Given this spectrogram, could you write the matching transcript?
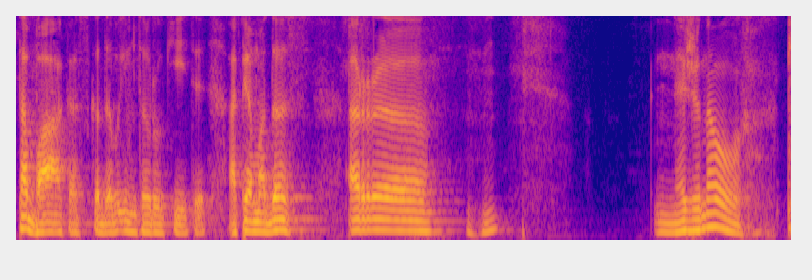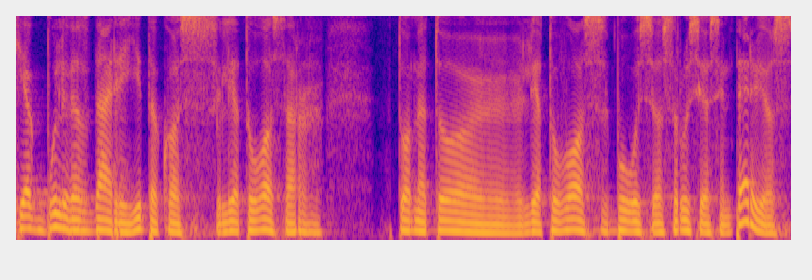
Tabakas, kada imta rūkyti, apie madas, ar... Mhm. Nežinau, kiek bulvės darė įtakos Lietuvos ar tuo metu Lietuvos buvusios Rusijos imperijos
